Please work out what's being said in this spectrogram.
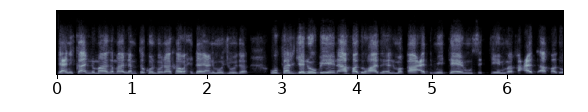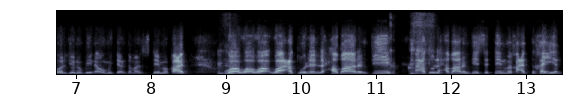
يعني كأنه ما ما لم تكن هناك وحدة يعني موجودة. فالجنوبيين أخذوا هذه المقاعد 260 مقعد أخذوها الجنوبيين أو 268 مقعد. وأعطوا للحضارم فيه أعطوا للحضارم فيه 60 مقعد تخيل.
